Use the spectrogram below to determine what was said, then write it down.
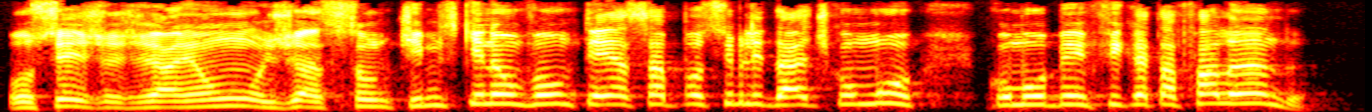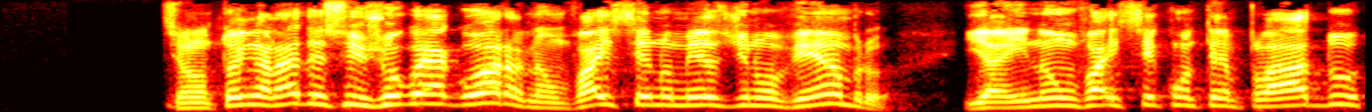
Ou seja, já, é um, já são times que não vão ter essa possibilidade, como, como o Benfica está falando. Se eu não estou enganado, esse jogo é agora, não vai ser no mês de novembro. E aí não vai ser contemplado uh,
